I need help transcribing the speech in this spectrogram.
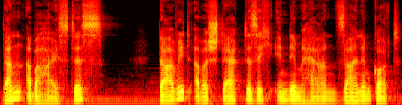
Dann aber heißt es, David aber stärkte sich in dem Herrn, seinem Gott,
